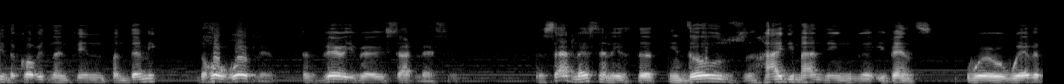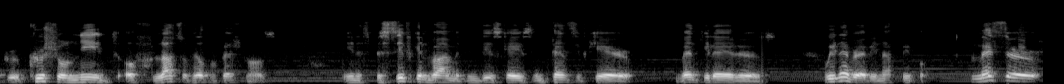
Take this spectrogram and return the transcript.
in the COVID 19 pandemic, the whole world learned a very, very sad lesson. The sad lesson is that in those high demanding events where we have a crucial need of lots of health professionals in a specific environment, in this case, intensive care, ventilators, we never have enough people. Messer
